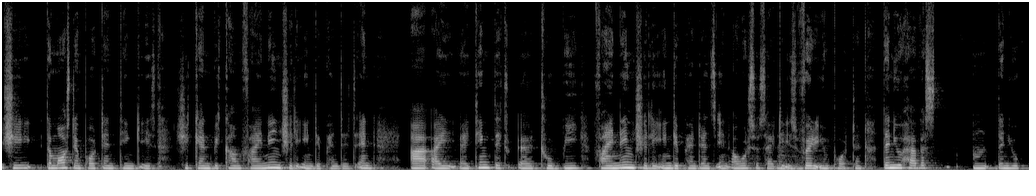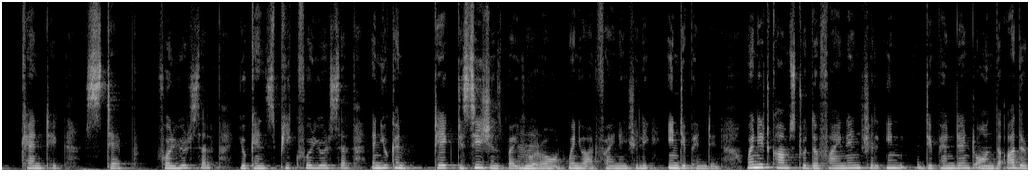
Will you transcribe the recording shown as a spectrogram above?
she the most important thing is she can become financially independent. And I, I, I think that uh, to be financially independent in our society is very important. Then you have a mm, then you can take step for yourself you can speak for yourself and you can take decisions by your own when you are financially independent. When it comes to the financial independent on the other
